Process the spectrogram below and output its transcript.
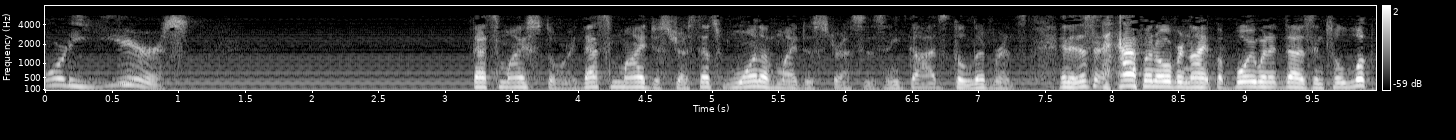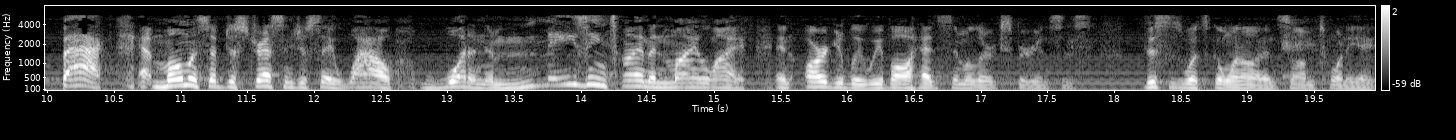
40 years. That's my story. That's my distress. That's one of my distresses in God's deliverance. And it doesn't happen overnight, but boy, when it does. And to look back at moments of distress and just say, wow, what an amazing time in my life. And arguably, we've all had similar experiences. This is what's going on in Psalm 28.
